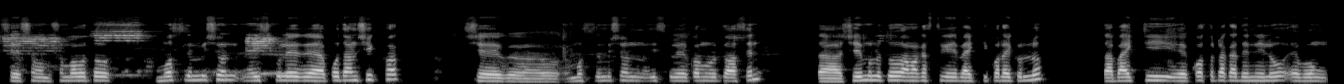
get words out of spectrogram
সে সম- সম্ভবত মুসলিম মিশন স্কুলের প্রধান শিক্ষক। সে মুসলিম মিশন স্কুলে কর্মরত আছেন। তা সে মূলত আমার কাছ থেকে বাইকটি ক্রয় করল। তা বাইকটি কত টাকা দিয়ে নিল এবং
